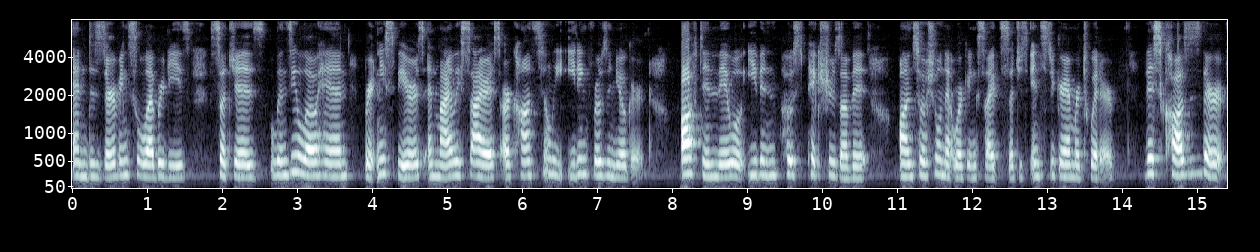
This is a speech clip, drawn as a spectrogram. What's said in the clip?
and deserving celebrities such as Lindsay Lohan, Britney Spears, and Miley Cyrus are constantly eating frozen yogurt. Often they will even post pictures of it on social networking sites such as Instagram or Twitter. This causes their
